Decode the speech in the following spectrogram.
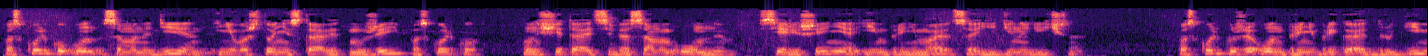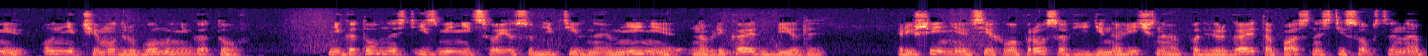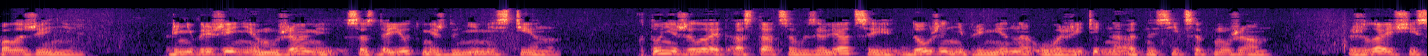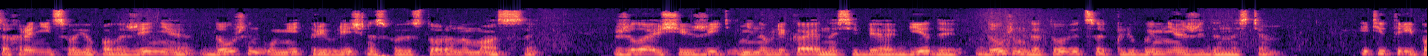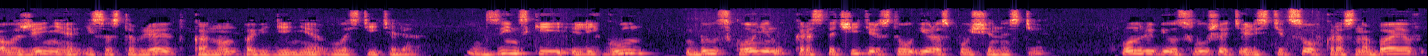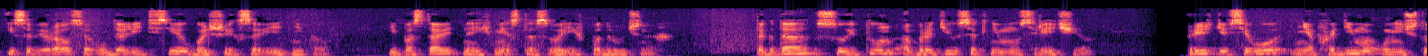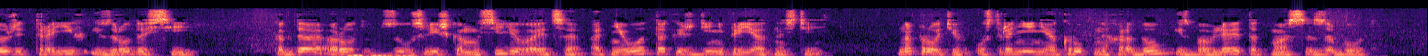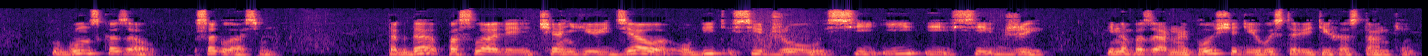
Поскольку он самонадеян и ни во что не ставит мужей, поскольку он считает себя самым умным, все решения им принимаются единолично. Поскольку же он пренебрегает другими, он ни к чему другому не готов. Неготовность изменить свое субъективное мнение навлекает беды. Решение всех вопросов единолично подвергает опасности собственное положение. Пренебрежение мужами создает между ними стену. Кто не желает остаться в изоляции, должен непременно уважительно относиться к мужам. Желающий сохранить свое положение должен уметь привлечь на свою сторону массы. Желающий жить, не навлекая на себя беды, должен готовиться к любым неожиданностям. Эти три положения и составляют канон поведения властителя. Дзинский лигун был склонен к расточительству и распущенности – он любил слушать льстецов-краснобаев и собирался удалить всех больших советников и поставить на их место своих подручных. Тогда Суетун обратился к нему с речью. Прежде всего, необходимо уничтожить троих из рода Си. Когда род Цзу слишком усиливается, от него так и жди неприятностей – Напротив, устранение крупных родов избавляет от массы забот. Гун сказал «Согласен». Тогда послали Чань Юй Дзяо убить Си Джоу, Си И и Си Джи и на базарной площади выставить их останки.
